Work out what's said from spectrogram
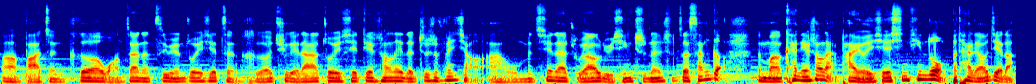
啊把整个网站的资源做一些整合，去给大家做一些电商类的知识分享啊。我们现在主要履行职能是这三个。那么看年。上来怕有一些新听众不太了解的，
